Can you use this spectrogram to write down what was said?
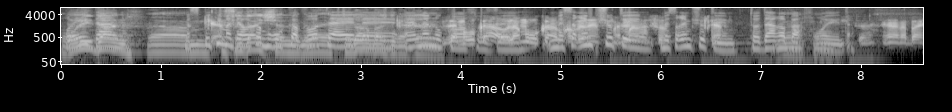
רועי דן, אה, מספיק עם הדעות המורכבות האלה, אין לנו זה כוח מורכב, לזה. העולם מורכב, מסרים חברים, פשוטים, אין מה לעשות. מסרים פשוטים. תודה רבה. רועי דן. יאללה ביי.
